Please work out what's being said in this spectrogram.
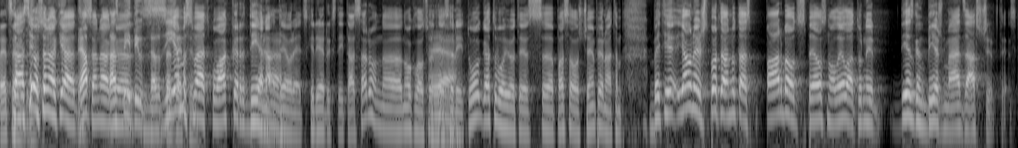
decembrī. Tas jau senāk, jā, tas, jā, sanāk, tas bija 24. Ziemassvētku vakara dienā, teorētiski ir ierakstīta saruna, noklausoties jā. arī to, gatavojoties pasaules čempionātam. Bet ja jauniešu sportā nu, tās pārbaudas spēles no lielā turnīra diezgan bieži mēdz atšķirties.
